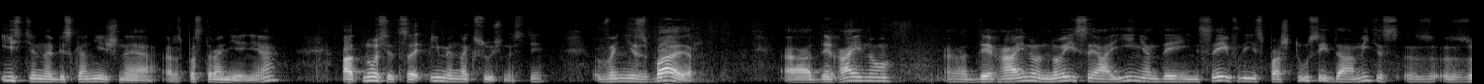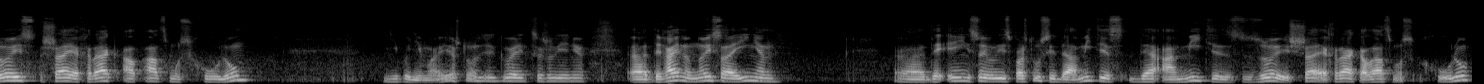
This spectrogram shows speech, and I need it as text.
истинно бесконечное распространение относится именно к сущности. Венисбайер дегайну Дегайну нойсе аинян де инсейф лис паштусей да амитис зоис шаях рак ал ацмус хулум. Не понимаю я, что он здесь говорит, к сожалению. Дегайну нойса инин де эйнсойл из паштусы да амитис де амитис зои шаях рака лацмус хулу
